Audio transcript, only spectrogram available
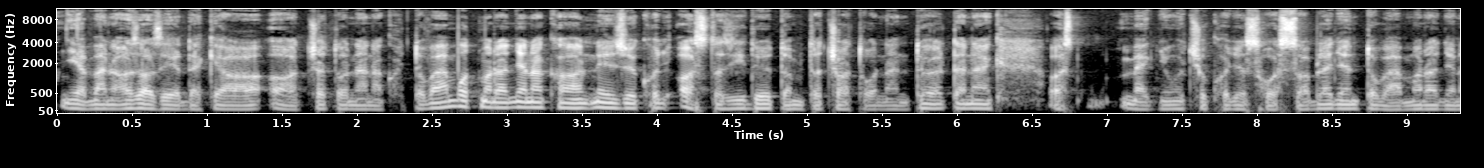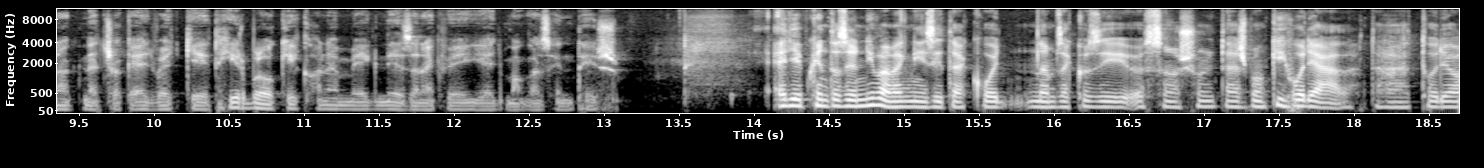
nyilván az az érdeke a, a csatornának, hogy tovább ott maradjanak a nézők, hogy azt az időt, amit a csatornán töltenek, azt megnyújtsuk, hogy az hosszabb legyen, tovább maradjanak ne csak egy vagy két hírblokkig, hanem még nézenek végig egy magazint is. Egyébként azért nyilván megnézitek, hogy nemzetközi összehasonlításban ki hogy áll. Tehát, hogy a,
